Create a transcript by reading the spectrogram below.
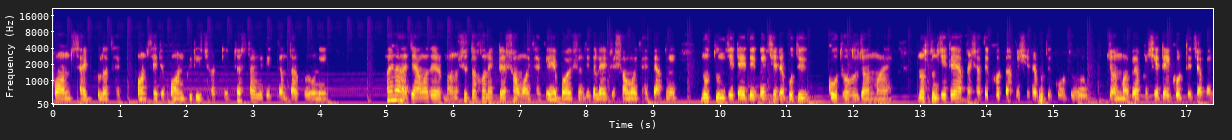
পর্ন সাইটগুলো থাকে পর্ন সাইটে পর্ন ভিডিও ছাড়তো জাস্ট আমি দেখতাম তারপর উনি হয় না যে আমাদের মানুষের তখন একটা সময় থাকে বয়সন্ধিকালে একটা সময় থাকে আপনি নতুন যেটাই দেখবেন সেটার প্রতি কৌতূহল জন্মায় নতুন যেটাই আপনার সাথে ঘটবে আপনি সেটার প্রতি কৌতূহল জন্মাবে আপনি সেটাই করতে যাবেন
